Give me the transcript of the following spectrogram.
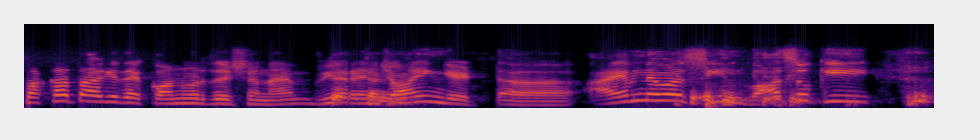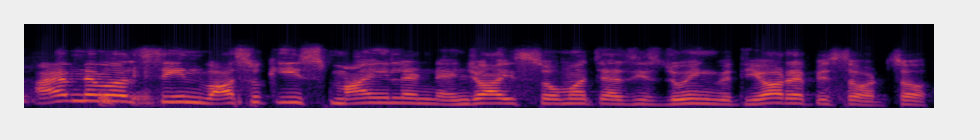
Sakatagide conversation. I'm, we are enjoying it. Uh, I have never seen Vasuki. I have never seen Vasuki smile and enjoy so much as he's doing with your episode. So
